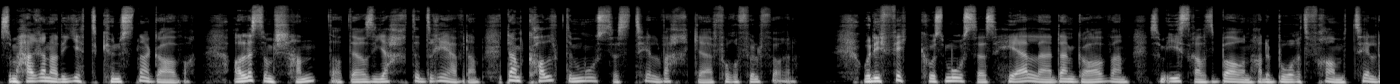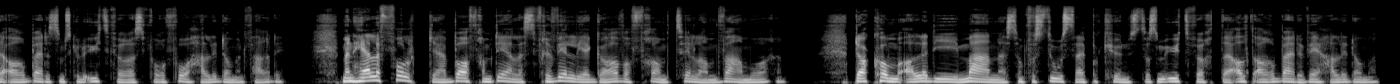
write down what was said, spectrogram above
som Herren hadde gitt kunstnergaver, alle som kjente at deres hjerte drev dem, dem kalte Moses til verket for å fullføre det. Og de fikk hos Moses hele den gaven som Israels barn hadde båret fram til det arbeidet som skulle utføres for å få helligdommen ferdig. Men hele folket bar fremdeles frivillige gaver fram til ham hver morgen. Da kom alle de mennene som forsto seg på kunst og som utførte alt arbeidet ved helligdommen,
